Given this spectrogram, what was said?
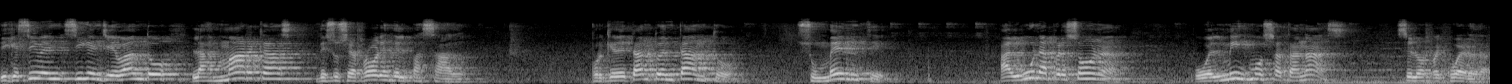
y que siguen, siguen llevando las marcas de sus errores del pasado. Porque de tanto en tanto su mente, alguna persona o el mismo Satanás se los recuerda.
